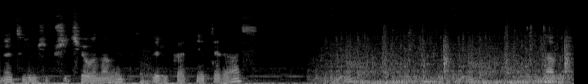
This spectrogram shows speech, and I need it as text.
No coś mi się przycięło nawet, delikatnie teraz. Dobra.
